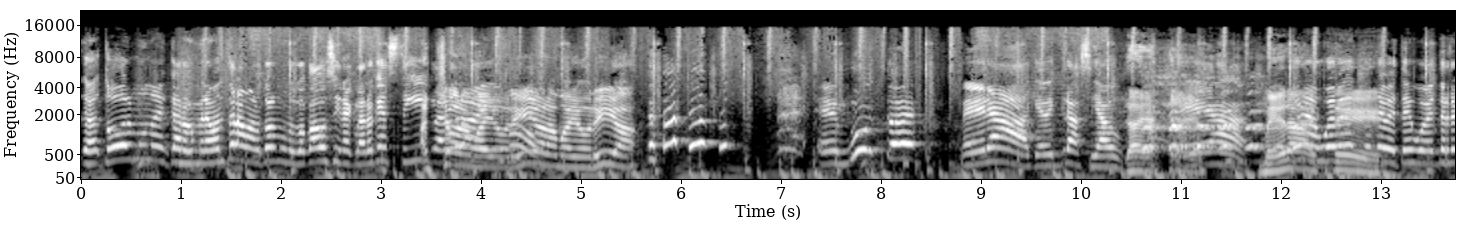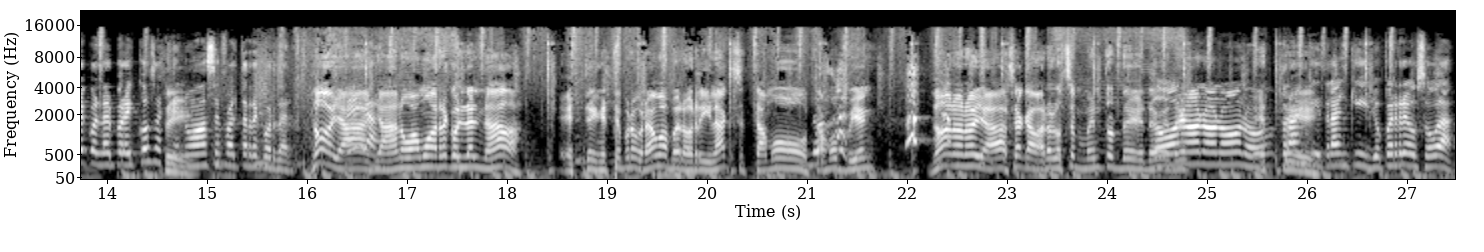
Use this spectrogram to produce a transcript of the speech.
Eh, Todo el mundo en el carro, que me levante la mano, todo el mundo toca bocina, claro que sí. Claro la que mayoría, la mayoría. ¡Embuste! Mira, qué desgraciado. Ya, ya, ya, ya. Deja. Mira, Bueno, jueves este- de TBT, jueves de recordar, pero hay cosas que Sí. no hace falta recordar. No, ya, Mira. ya no vamos a recordar nada este, en este programa, pero relax, estamos, estamos bien. No, no, no, ya se acabaron los segmentos de TVT. No, no, no, no, no. Este- Tranqui, tranqui. Yo perreo sola.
